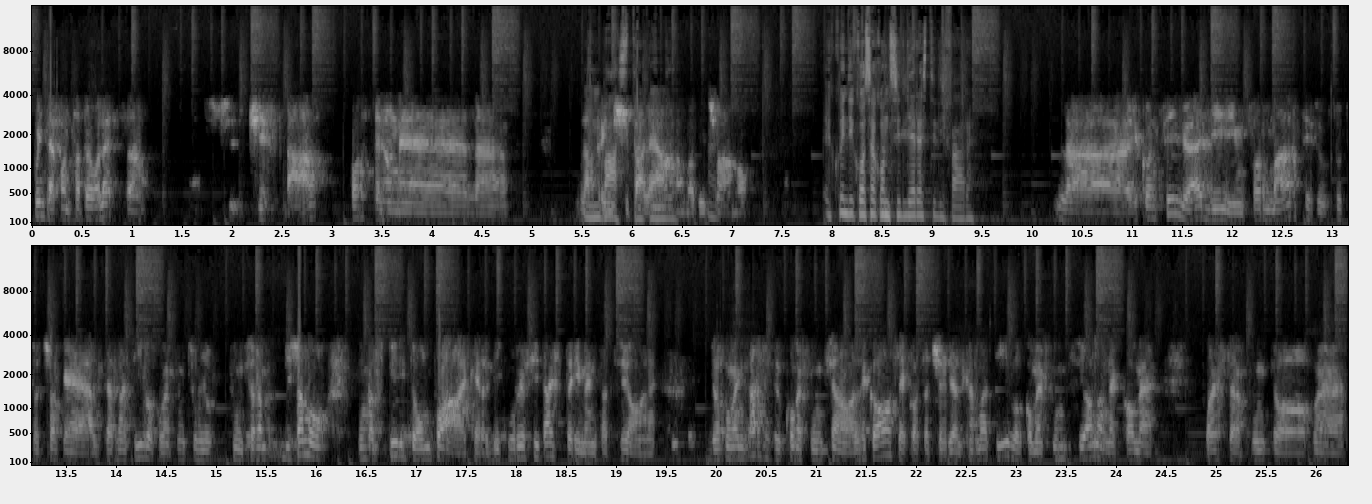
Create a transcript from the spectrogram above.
Quindi la consapevolezza ci, ci sta, forse non è la, la Non principale basta, arma, diciamo. E quindi cosa consiglieresti di fare? La- il consiglio è di informarsi su tutto ciò che è alternativo, come funziona, diciamo uno spirito un po' hacker di curiosità e sperimentazione, documentarsi su come funzionano le cose, cosa c'è di alternativo, come funzionano e come può essere appunto, come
